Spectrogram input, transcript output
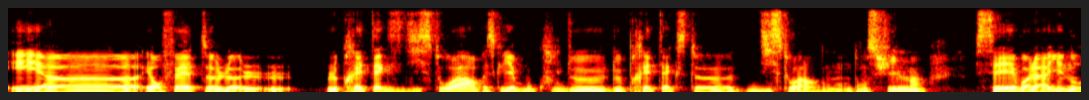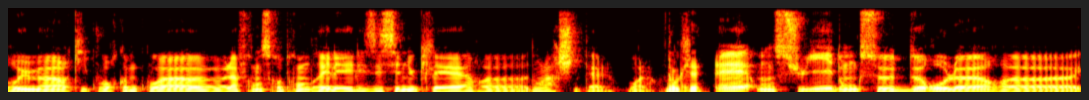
Et, euh, et en fait, le, le, le prétexte d'histoire, parce qu'il y a beaucoup de, de prétextes d'histoire dans, dans ce film, c'est voilà, il y a une rumeur qui court comme quoi euh, la France reprendrait les, les essais nucléaires euh, dans l'archipel. Voilà. Ok. Et on suit donc ce deux rollers euh,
